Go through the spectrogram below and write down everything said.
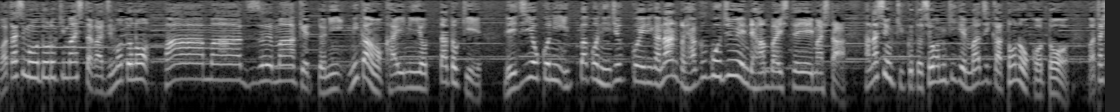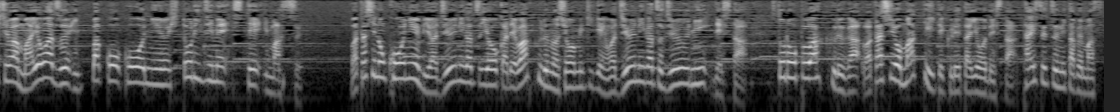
私も驚きましたが、地元のファーマーズマーケットにみかんを買いに寄った時、レジ横に1箱20個入りがなんと150円で販売していました。話を聞くと賞味期限間近とのこと、私は迷わず1箱購入独り占めしています。私の購入日は12月8日でワッフルの賞味期限は12月12でした。ストロープワッフルが私を待っていてくれたようでした。大切に食べます。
